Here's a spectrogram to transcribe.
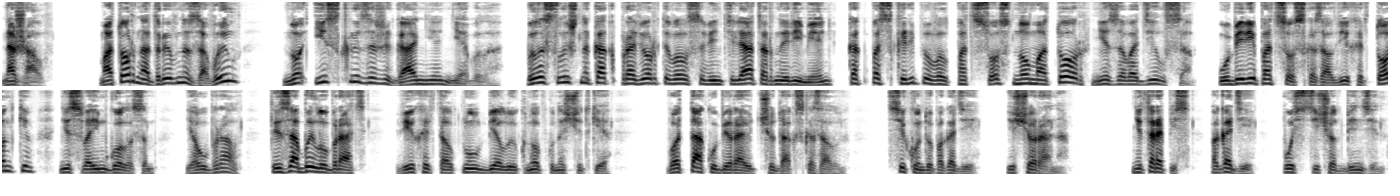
нажал. Мотор надрывно завыл, но искры зажигания не было. Было слышно, как провертывался вентиляторный ремень, как поскрипывал подсос, но мотор не заводился. «Убери подсос», — сказал Вихрь тонким, не своим голосом. «Я убрал. Ты забыл убрать». Вихрь толкнул белую кнопку на щитке. «Вот так убирают, чудак», — сказал он. «Секунду, погоди. Еще рано». Не торопись, погоди, пусть течет бензин.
